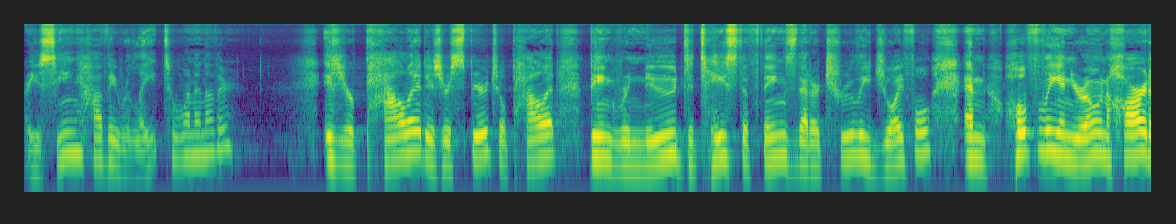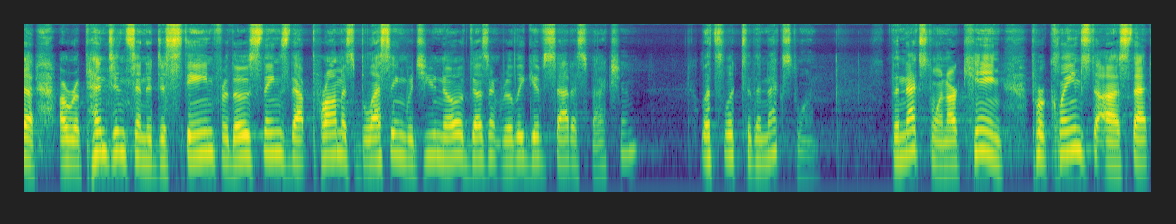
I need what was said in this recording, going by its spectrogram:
Are you seeing how they relate to one another? Is your palate, is your spiritual palate being renewed to taste of things that are truly joyful? And hopefully, in your own heart, a, a, repentance and a disdain for those things that promise blessing, which you know doesn't really give satisfaction? Let's look to the next one. The next one, our King proclaims to us that,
